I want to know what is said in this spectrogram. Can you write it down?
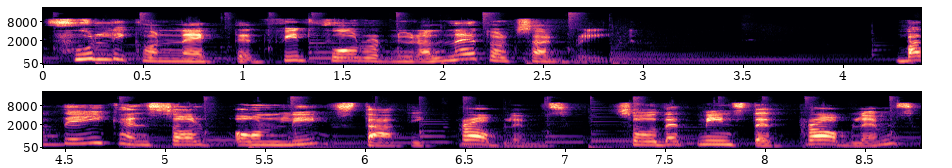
Fully connected feed-forward neural networks are great. But they can solve only static problems. So that means that problems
